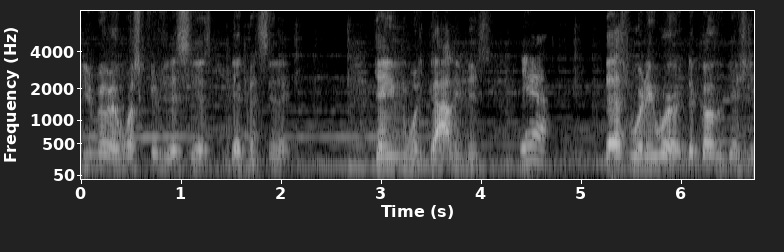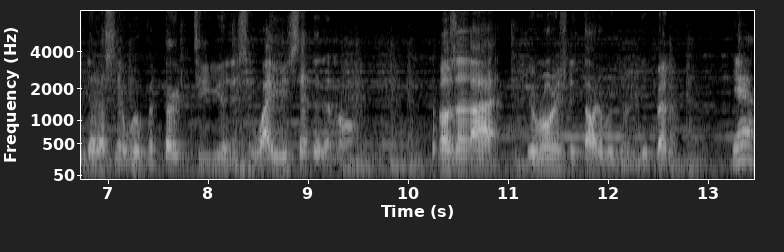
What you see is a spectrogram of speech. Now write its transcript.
You remember one scripture that says that considered gain was godliness. yeah, That's where they were. The congregation that I sat with for 13 years. They said, "Why you sat there that long?" Because I erroneously thought it was going to get better. yeah,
